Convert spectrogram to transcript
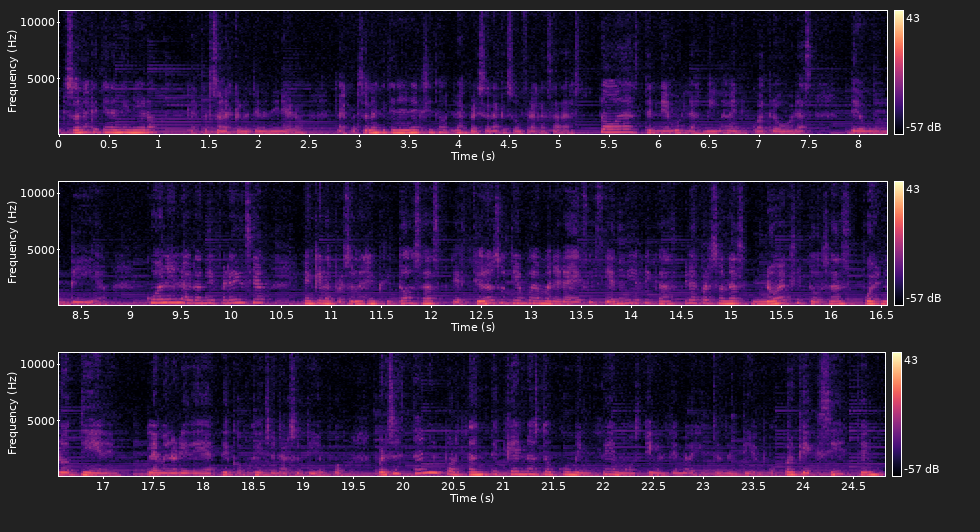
Personas que tienen dinero, las personas que no tienen dinero. Las personas que tienen éxito, las personas que son fracasadas. Todas tenemos las mismas 24 horas de un día. ¿Cuál es la gran diferencia? En que las personas exitosas gestionan su tiempo de manera eficiente y eficaz y las personas no exitosas pues no tienen la menor idea de cómo gestionar su tiempo. Por eso es tan importante que nos documentemos en el tema de gestión del tiempo, porque existen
